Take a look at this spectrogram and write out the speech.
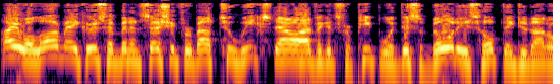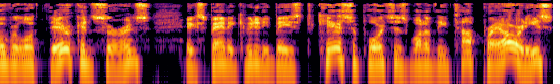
Iowa lawmakers have been in session for about two weeks now. Advocates for people with disabilities hope they do not overlook their concerns. Expanding community-based care supports is one of the top priorities.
